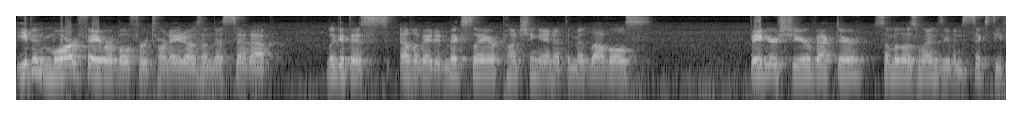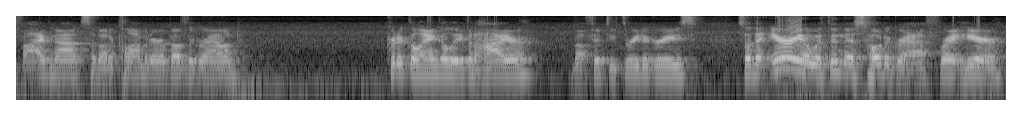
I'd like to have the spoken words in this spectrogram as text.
even more favorable for tornadoes on this setup. Look at this elevated mix layer punching in at the mid levels bigger shear vector. Some of those winds even 65 knots, about a kilometer above the ground. Critical angle even higher, about 53 degrees. So the area within this hodograph right here,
